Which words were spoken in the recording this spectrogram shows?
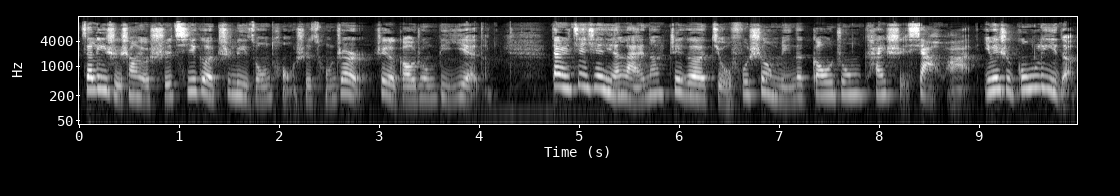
在历史上有十七个智利总统是从这儿这个高中毕业的。但是近些年来呢，这个久负盛名的高中开始下滑，因为是公立的，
